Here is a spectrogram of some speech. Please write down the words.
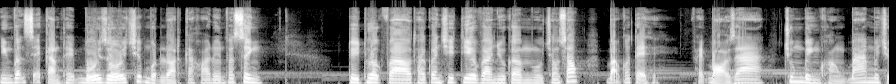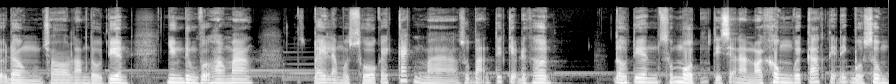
nhưng vẫn sẽ cảm thấy bối rối trước một loạt các hóa đơn phát sinh. Tùy thuộc vào thói quen chi tiêu và nhu cầu chăm sóc, bạn có thể phải bỏ ra trung bình khoảng 30 triệu đồng cho năm đầu tiên, nhưng đừng vội hoang mang. Đây là một số cái cách mà giúp bạn tiết kiệm được hơn. Đầu tiên số 1 thì sẽ là nói không với các tiện ích bổ sung.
